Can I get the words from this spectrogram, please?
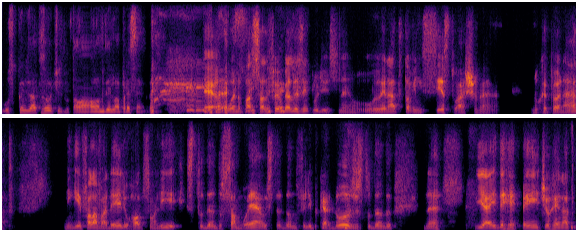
os candidatos ao título, tá lá o nome dele lá aparecendo. É, o ano passado foi um belo exemplo disso, né? O Renato estava em sexto, acho, né, no campeonato. Ninguém falava dele, o Robson ali estudando Samuel, estudando Felipe Cardoso, estudando, né? E aí, de repente, o Renato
